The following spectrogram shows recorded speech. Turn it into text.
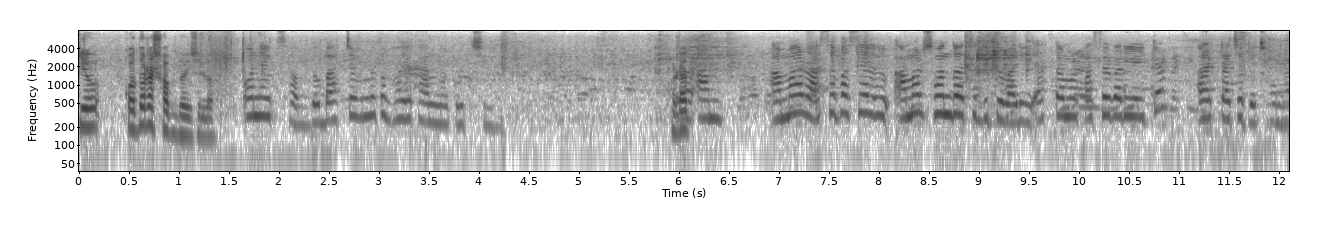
কেউ কতটা শব্দ হয়েছিল? অনেক শব্দ বাচ্চাগুলো তো ভয়ে কান্না করছিল। হঠাৎ? আম- আমার আশেপাশের আমার সন্দেহ আছে দুটো বাড়ি একটা আমার পাশের বাড়ি এইটা আর একটা আছে পেছনে।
